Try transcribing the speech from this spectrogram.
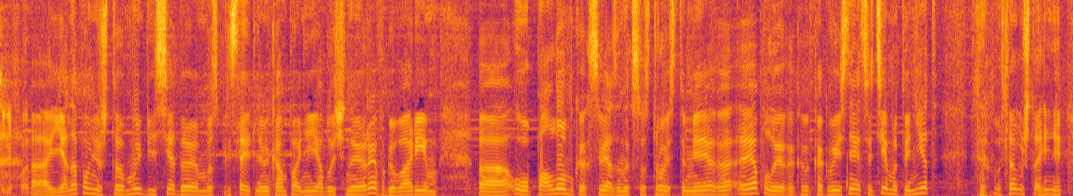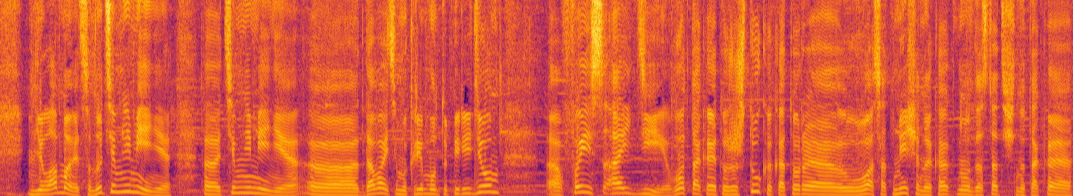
телефона. А, Я напомню, что мы беседуем с представителями компании Яблочная РФ, говорим а, о поломках, связанных с устройствами э, Apple, и, как, выясняется, темы-то нет, потому что они не ломаются. Но тем не менее, э, тем не менее, э, давайте мы к ремонту перейдем. Э, Face ID, вот такая тоже штука, которая у вас отмечена как, ну, достаточно такая,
